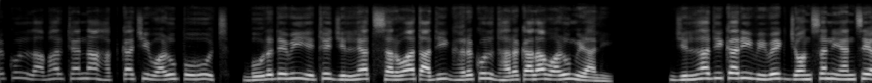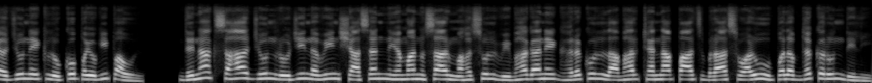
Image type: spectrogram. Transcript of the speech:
घरकुल लाभार्थ्यांना हक्काची वाळू पोहोच. बोरदेवी येथे जिल्ह्यात सर्वात आधी घरकुल धारकाला वाळू मिळाली. जिल्हाधिकारी विवेक जॉन्सन यांचे अजून एक लोकोपयोगी पाऊल. दिनांक सहा जून रोजी नवीन शासन नियमानुसार महसूल विभागाने घरकुल लाभार्थ्यांना पाच ब्रास वाळू उपलब्ध करून दिली.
